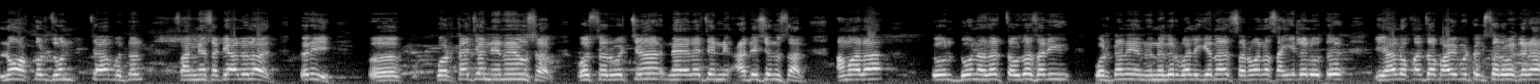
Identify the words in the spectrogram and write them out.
नो हॉकर झोनच्या बद्दल सांगण्यासाठी आलेलो आहोत. तरी कोर्टाच्या निर्णयानुसार व सर्वोच्च न्यायालयाच्या आदेशानुसार आम्हाला दोन दोन हजार चौदा साली कोर्टाने नगरपालिकेनं सर्वांना सांगितलेलं होतं की ह्या लोकांचा बायोमेट्रिक सर्वे करा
